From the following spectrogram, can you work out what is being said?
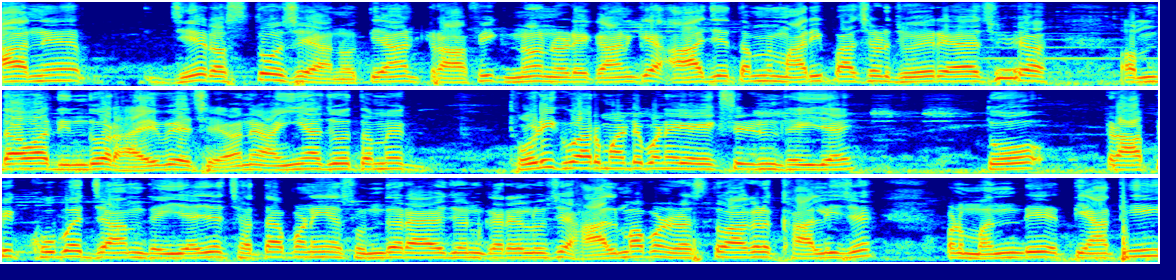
આને જે રસ્તો છે આનો, ત્યાં ટ્રાફિક ન નડે. કારણ કે આ જે તમે મારી પાછળ જોઈ રહ્યા છો, એ અમદાવાદ ઇન્દોર હાઈવે છે. અને અહીંયા જો તમે થોડીક વાર માટે પણ એક એક્સિડન્ટ થઈ જાય, તો ટ્રાફિક ખૂબ જ જામ થઈ જાય છે. છતાં પણ અહીંયા સુંદર આયોજન કરેલું છે. હાલમાં પણ રસ્તો આગળ ખાલી છે. પણ મંદિર ત્યાંથી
